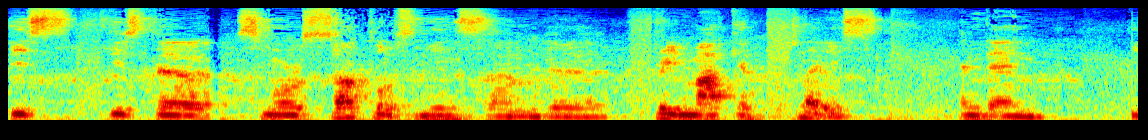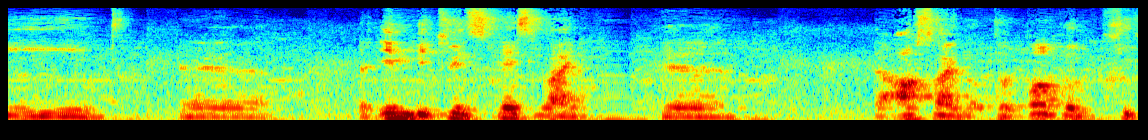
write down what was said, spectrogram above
this this the small circles means um, the free marketplace, and then the, uh, the in between space like the the outside of the bubble could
